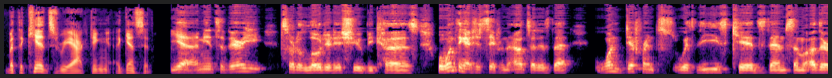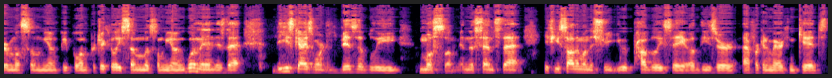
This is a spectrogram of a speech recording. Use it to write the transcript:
But the kids reacting against it. Yeah, I mean, it's a very sort of loaded issue because, well, one thing I should say from the outset is that one difference with these kids than some other Muslim young people, and particularly some Muslim young women, is that these guys weren't visibly Muslim in the sense that if you saw them on the street, you would probably say, oh, these are African American kids.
